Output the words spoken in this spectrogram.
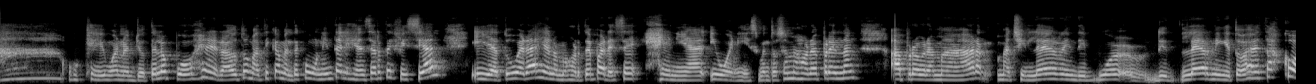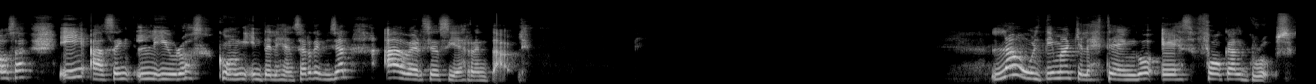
Ah, ok, bueno, yo te lo puedo generar automáticamente con una inteligencia artificial y ya tú verás y a lo mejor te parece genial y buenísimo. Entonces mejor aprendan a programar Machine Learning, Deep, Learning y todas estas cosas y hacen libros con inteligencia artificial a ver si así es rentable. La última que les tengo es Focal Groups.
